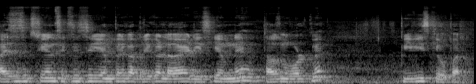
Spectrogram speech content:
I C sixty N sixty three ampere का ब्रेकर लगाया डी सी हमने थाउज़ेंड वोल्ट में पी के ऊपर।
